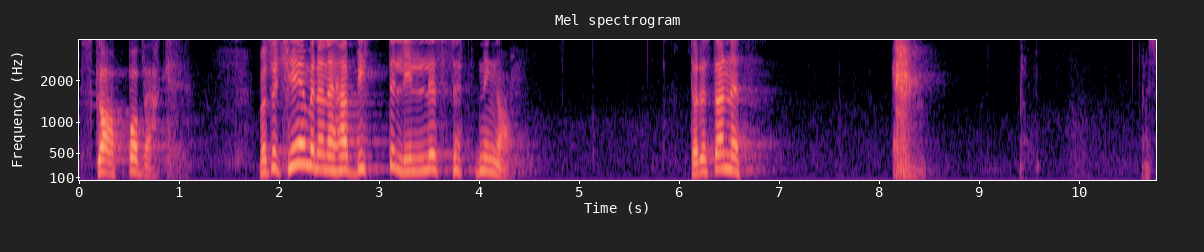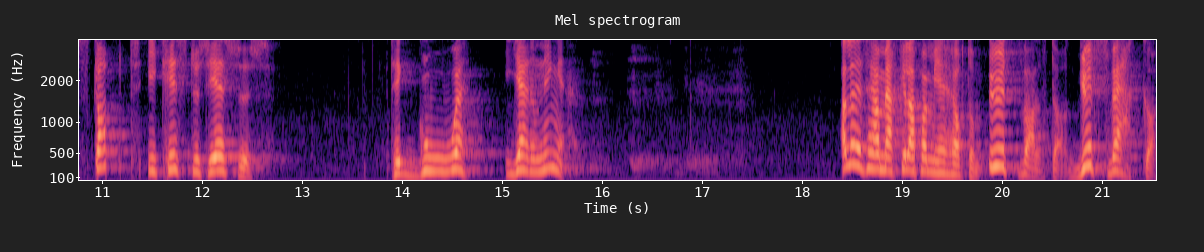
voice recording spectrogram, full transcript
skaperverk. Men så kommer denne her bitte lille setninga der det stender Skapt i Kristus Jesus til gode gjerninger. Alle disse her merkelappene vi har hørt om. Utvalgte, Guds verker,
